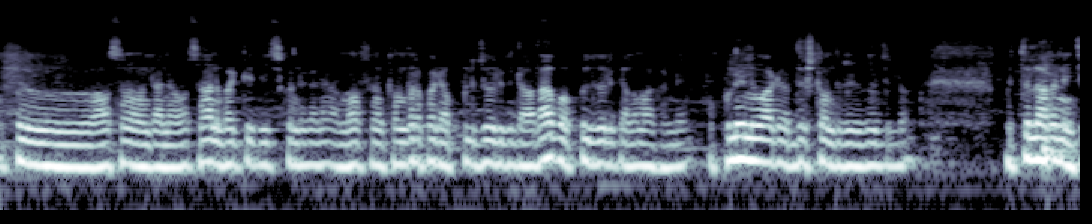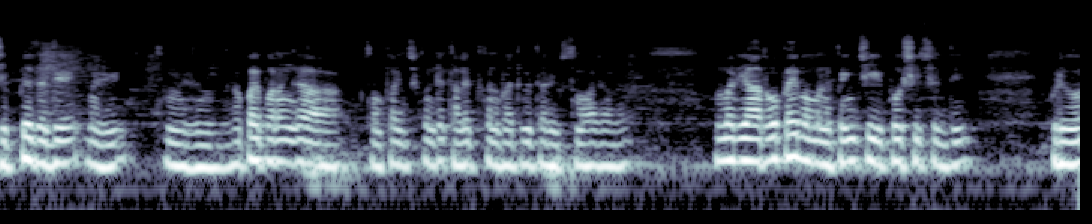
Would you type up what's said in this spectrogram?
అప్పులు అవసరం దాని అవసరాన్ని బట్టి తీసుకుంటే కానీ అనవసరం తొందరపడి అప్పుల జోలికి దాదాపు అప్పుల జోలికి వెళ్ళమాకండి. అప్పు లేని వాడు అదృష్టవంతుడు ఈ రోజుల్లో. మిత్రులారా నేను చెప్పేది అదే. మరి రూపాయి పరంగా సంపాదించుకుంటే తలెత్తుకొని బ్రతుకుతారు ఈ సమాజంలో. మరి ఆ రూపాయి మమ్మల్ని పెంచి పోషించింది. ఇప్పుడు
